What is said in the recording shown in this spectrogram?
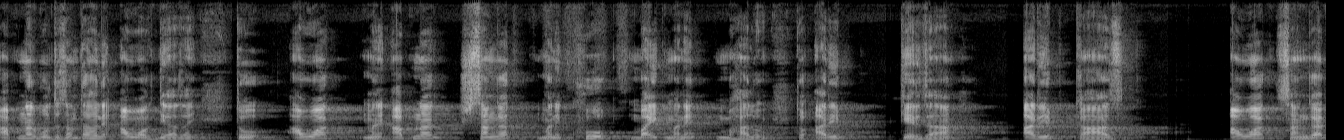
আপনার বলতে চান, তাহলে আওয়াক দেওয়া যায়। তো আওয়াক মানে আপনার, সাঙ্গাত মানে খুব, বাইক মানে ভালো। তো আরিফ কেরজা, আরিফ কাজ, আওয়াক, সাঙ্গাত,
